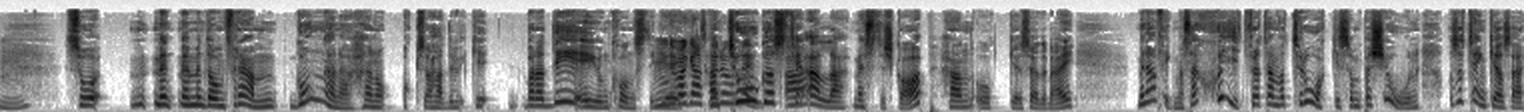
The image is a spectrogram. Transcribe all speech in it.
Mm. Så men, men med de framgångarna han också hade, vilket, bara det är ju en konstig Mm, grej. han roligt. tog oss till Ja. alla mästerskap, han och eh, Söderberg. Men han fick massa skit för att han var tråkig som person. Och så tänker jag så här,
